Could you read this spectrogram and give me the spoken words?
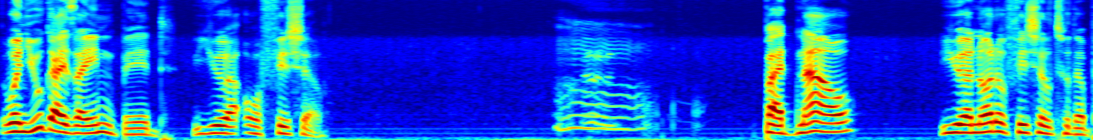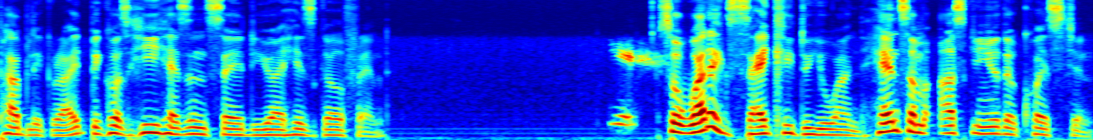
When you guys are in bed, you are official. Mm. But now you are not official to the public, right? Because he hasn't said you are his girlfriend. yes. So what exactly do you want? Hence I'm asking you the question.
